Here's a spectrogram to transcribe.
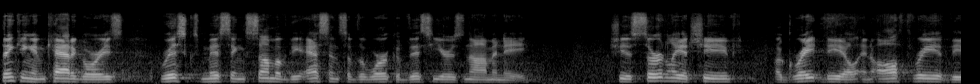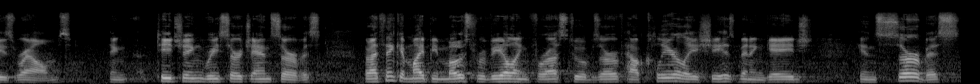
thinking in categories risks missing some of the essence of the work of this year's nominee. She has certainly achieved a great deal in all three of these realms, in teaching, research, and service, but I think it might be most revealing for us to observe how clearly she has been engaged in service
